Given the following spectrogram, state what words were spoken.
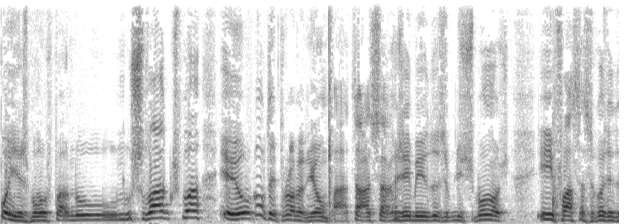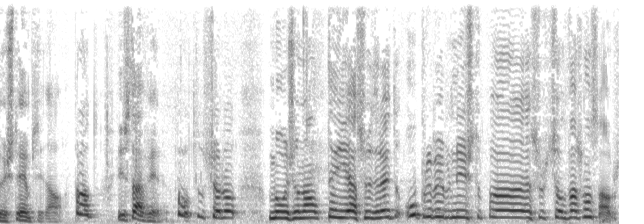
Põe as mãos pá, no, nos sovacos, pá, eu não tenho problema nenhum, pá, tá, se arranjei meio dos ministros bons e faço essa coisa em dois tempos e tal. Pronto, isso está a ver. Pronto, o, senhor, jornal tem à sua direita o primeiro-ministro para a substituição de Vasconcelos.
